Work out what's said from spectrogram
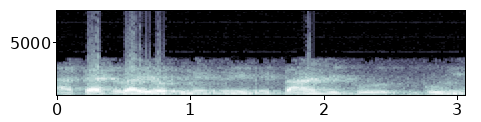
आकाश, वायु, अग्नि पाँच भूमि,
